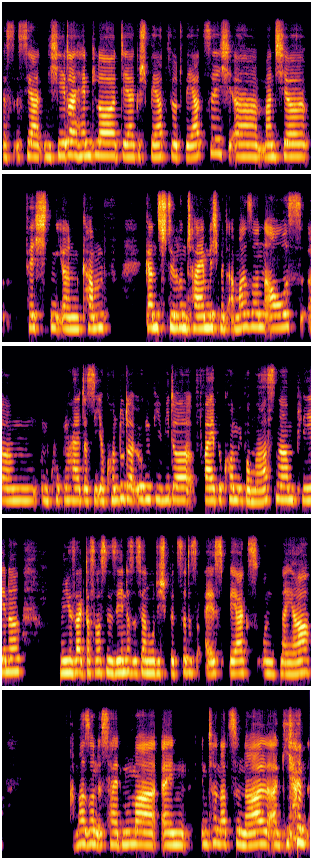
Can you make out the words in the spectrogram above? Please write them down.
Das ist ja nicht jeder Händler, der gesperrt wird, wehrt sich. Äh, manche fechten ihren Kampf ganz still und heimlich mit Amazon aus ähm, und gucken halt, dass sie ihr Konto da irgendwie wieder frei bekommen über Maßnahmen, Pläne. Wie gesagt, das, was wir sehen, das ist ja nur die Spitze des Eisbergs. Und naja, Amazon ist halt nun mal ein international agierend,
